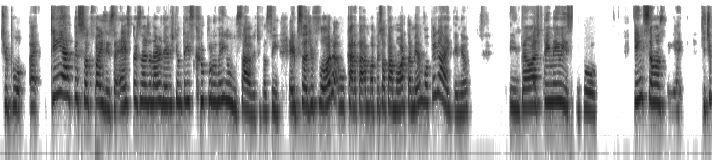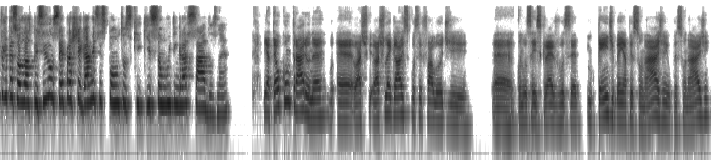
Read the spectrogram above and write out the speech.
tipo, é, quem é a pessoa que faz isso? É esse personagem do Larry David que não tem escrúpulo nenhum, sabe? Tipo assim, ele precisa de flor, o cara tá, a pessoa tá morta mesmo, vou pegar, entendeu? Então, acho que tem meio isso, tipo, quem são as. Que tipo de pessoas elas precisam ser para chegar nesses pontos que, que são muito engraçados, né? E até o contrário, né? É, eu, acho, eu acho legal isso que você falou de é, quando você escreve, você entende bem a personagem, o personagem,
